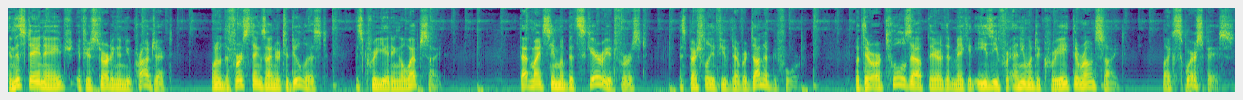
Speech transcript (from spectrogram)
In this day and age, if you're starting a new project, one of the first things on your to do list is creating a website. That might seem a bit scary at first, especially if you've never done it before. But there are tools out there that make it easy for anyone to create their own site, like Squarespace.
